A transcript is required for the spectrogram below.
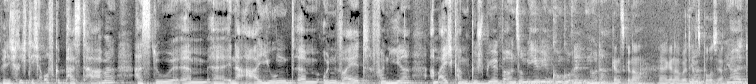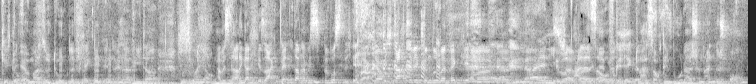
wenn ich richtig aufgepasst habe, hast du ähm, äh, in der A-Jugend ähm, unweit von hier am Eichkamp gespielt, bei unserem ewigen Konkurrenten, oder? Ganz genau, ja genau, bei Tennis Borussia. Ja, es gibt doch ja. immer so dunkle Flecken in einer Vita, muss man ja auch Habe ich gerade gar nicht gesagt, wenn, dann habe ich es bewusst nicht gesagt. Ja, und ich dachte, wir können drüber weggehen, aber... Äh, Nein, hier wird alles aufgedeckt. Du hast auch den Bruder schon angesprochen.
